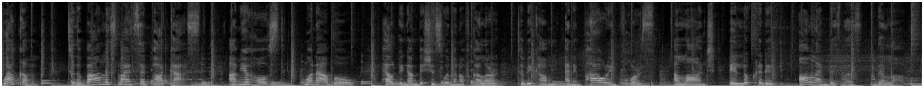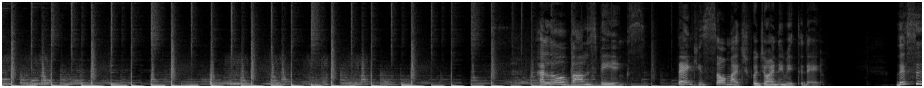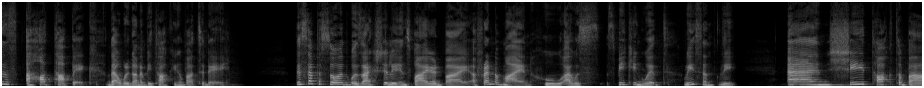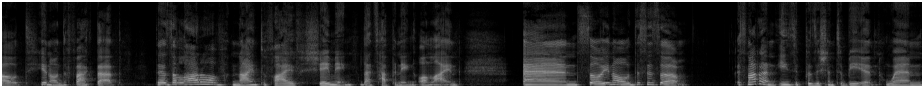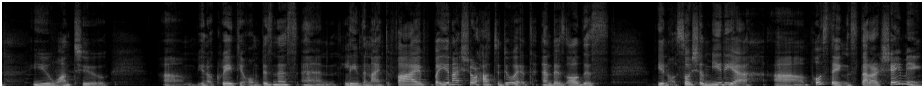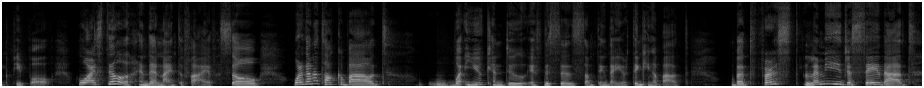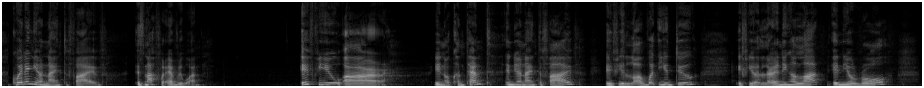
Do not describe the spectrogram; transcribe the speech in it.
Welcome to the Boundless Mindset Podcast. I'm your host, Mona Abo, helping ambitious women of color to become an empowering force and launch a lucrative online business they love. Hello, boundless beings. Thank you so much for joining me today. This is a hot topic that we're going to be talking about today. This episode was actually inspired by a friend of mine who I was speaking with recently. And she talked about, you know, the fact that there's a lot of nine to five shaming that's happening online. And so, you know, this is a, um, it's not an easy position to be in when you want to um, you know, create your own business and leave the nine to five, but you're not sure how to do it. And there's all this, you know, social media uh, postings that are shaming people who are still in their nine to five. So we're going to talk about what you can do if this is something that you're thinking about. But first, let me just say that quitting your nine to five is not for everyone if you are, you know, content in your nine to five, if you love what you do, if you're learning a lot in your role,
